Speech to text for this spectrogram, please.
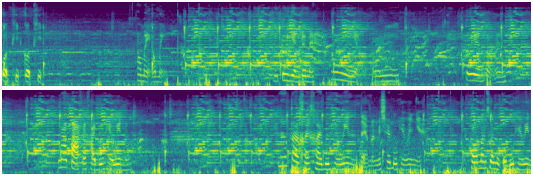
กดผิดกดผิด เอาใหม่เอาใหม่มีตู้เย็นด้วยไหมไม่มีอะอ๋อมี ตู้เย็นสองอัน หน้าตาคล้ายๆบูเฮเว่นเนอะหน้าตาคล้ายๆบูเฮเว่นแต่มันไม่ใช่บูเฮเว่นไง เพราะมันสนุกกว่าบูเฮเว่น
